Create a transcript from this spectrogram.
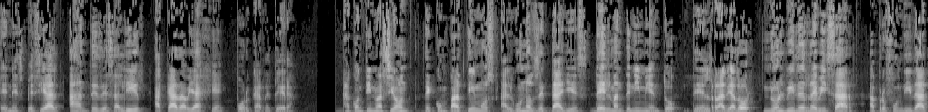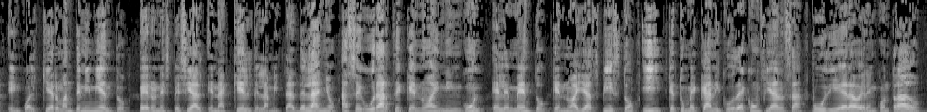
en especial antes de salir a cada viaje por carretera. A continuación te compartimos algunos detalles del mantenimiento del radiador. No olvides revisar a profundidad en cualquier mantenimiento, pero en especial en aquel de la mitad del año, asegurarte que no hay ningún elemento que no hayas visto y que tu mecánico de confianza pudiera haber encontrado.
